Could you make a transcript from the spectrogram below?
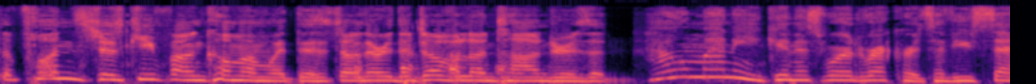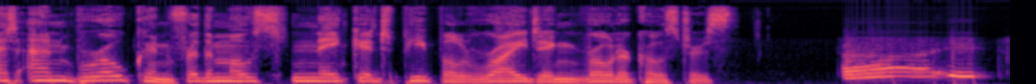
The puns just keep on coming with this, don't they? The double entendres. How many Guinness World Records have you set and broken for the most naked people riding roller coasters? Uh, it's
